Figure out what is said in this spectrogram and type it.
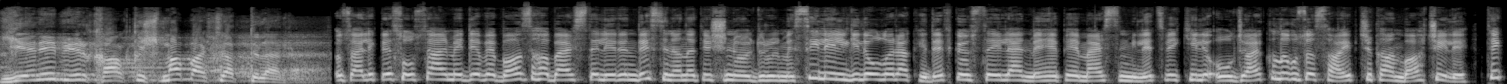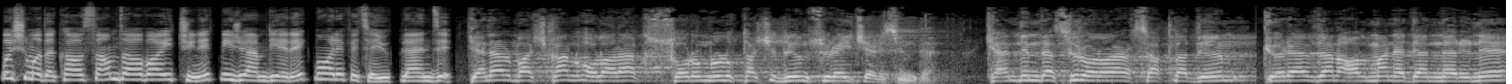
yeni bir kalkışma başlattılar. Özellikle sosyal medya ve bazı haber sitelerinde Sinan Ateş'in öldürülmesiyle ilgili olarak hedef gösterilen MHP Mersin Milletvekili Olcay Kılavuz'a sahip çıkan Bahçeli, tek başıma da kalsam davayı çiğnetmeyeceğim diyerek muhalefete yüklendi. Genel başkan olarak sorumluluk taşıdığım süre içerisinde kendimde sır olarak sakladığım görevden alma nedenlerini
